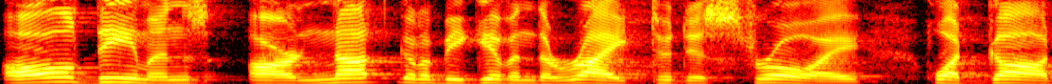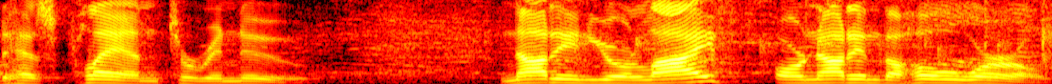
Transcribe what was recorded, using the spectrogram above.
All demons are not going to be given the right to destroy what God has planned to renew not in your life or not in the whole world.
